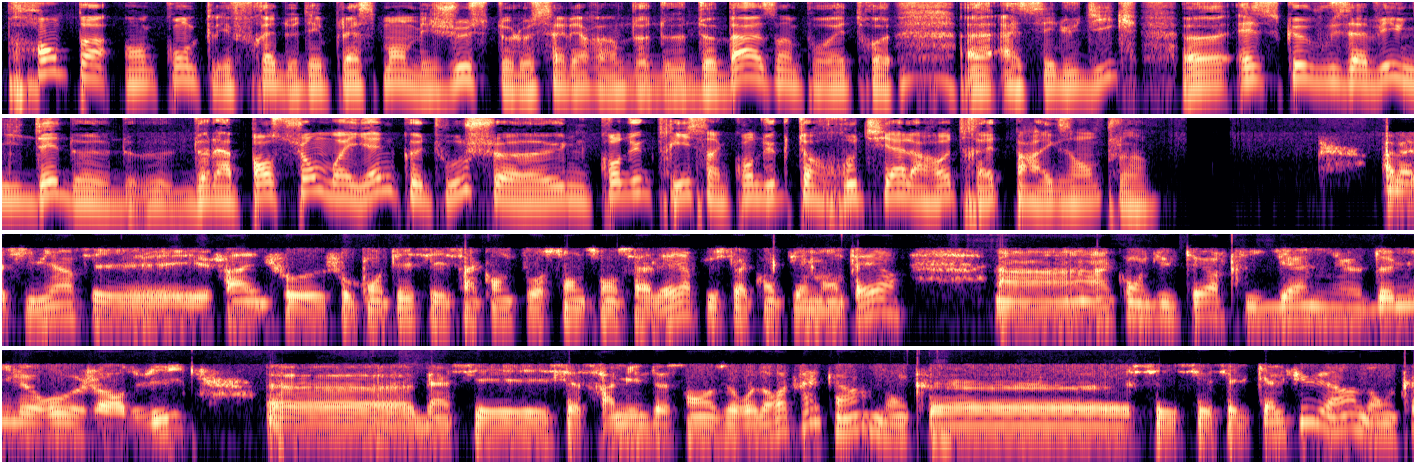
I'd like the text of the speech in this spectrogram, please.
prend pas en compte les frais de déplacement, mais juste le salaire de, de, base hein, pour être euh, assez ludique. Euh, Est-ce que vous avez une idée de, la pension moyenne que touche euh, une conductrice, un conducteur routier à la retraite, par exemple? Ah bah si bien, enfin il faut, compter c'est 50% de son salaire plus la complémentaire. Un, conducteur qui gagne 2000 euros aujourd'hui, ben c'est, ça sera 1200 euros de retraite. Hein, donc c'est, le calcul. Hein, donc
